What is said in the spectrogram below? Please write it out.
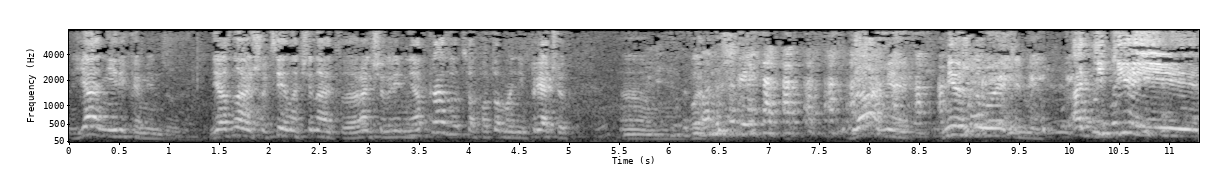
Я не рекомендую. Я знаю, что все начинают раньше времени отказываться, а потом они прячут э. Да, ме- между этими. От детей и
